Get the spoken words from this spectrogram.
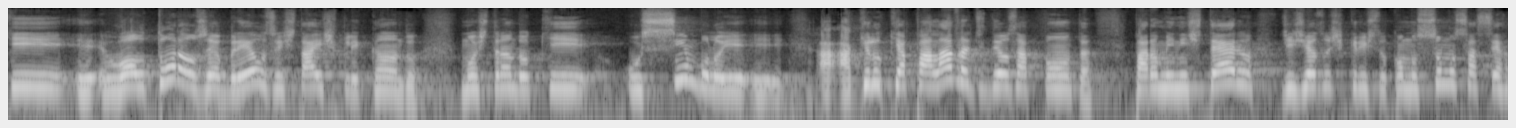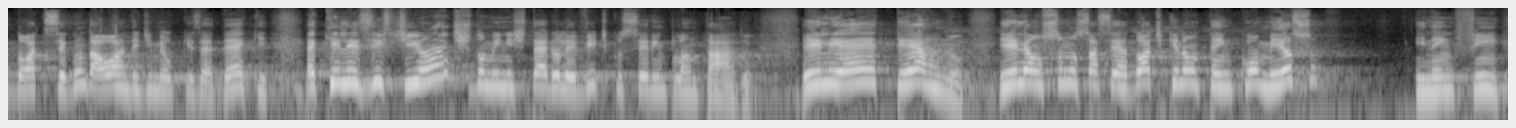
que o autor aos Hebreus está explicando, mostrando que o símbolo e, e aquilo que a palavra de Deus aponta para o ministério de Jesus Cristo como sumo sacerdote, segundo a ordem de Melquisedeque, é que ele existe antes do ministério levítico ser implantado. Ele é eterno e ele é um sumo sacerdote que não tem começo e nem fim.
